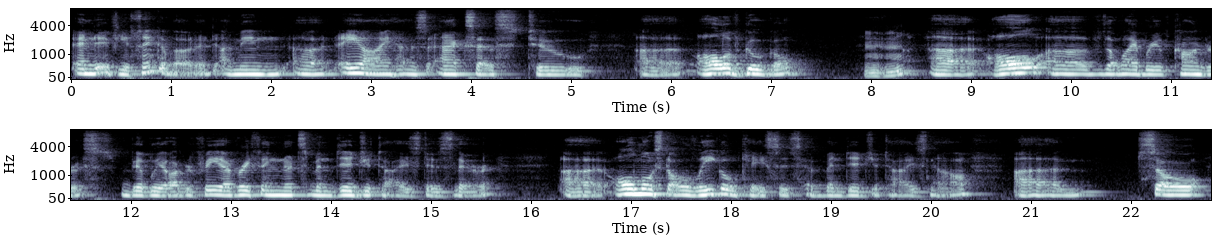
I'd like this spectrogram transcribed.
And if you think about it, I mean, uh, AI has access to uh, all of Google, Mm-hmm. uh, all of the Library of Congress bibliography, everything that's been digitized is there. Uh, almost all legal cases have been digitized now. Um, so,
